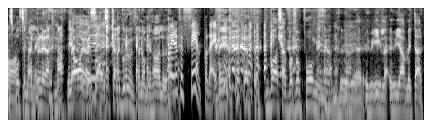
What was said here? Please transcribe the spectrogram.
Ja, som en blöt matta. Ja, ja, så, så kan jag gå runt med dem i hörlurarna. Vad är det för fel på dig? Bara så här, bara för att påminna om hur, eh, hur, illa, hur jävligt det är.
